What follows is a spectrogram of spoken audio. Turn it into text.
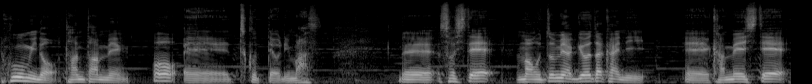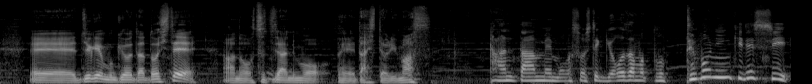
風味の担々麺を、えー、作っております。でそして、まあ、宇都宮餃子会に、えー、加盟して、えー、ジュゲム餃子としてあのそちらにも、えー、出しております。担々麺もそして餃子もとっても人気ですし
